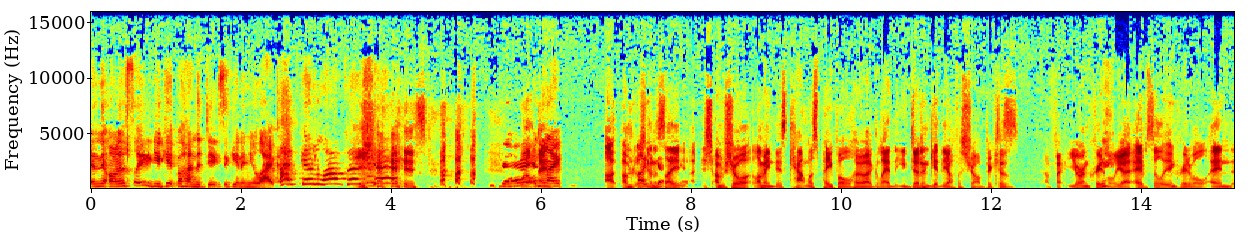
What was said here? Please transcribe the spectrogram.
and honestly, you get behind the decks again, and you're like, I'm gonna love this yes. shit. yeah, well, and, and, like. I, am just oh, going to say, I'm sure. I mean, there's countless people who are glad that you didn't get the office job because you're incredible. You're absolutely incredible, and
